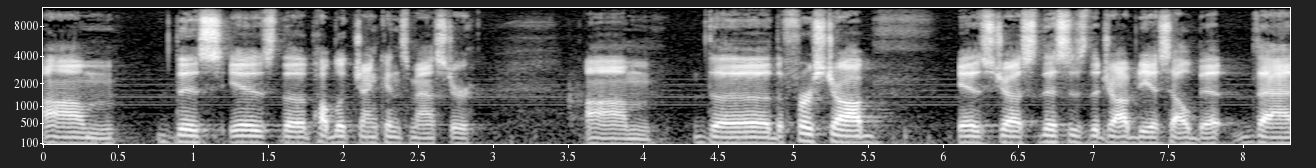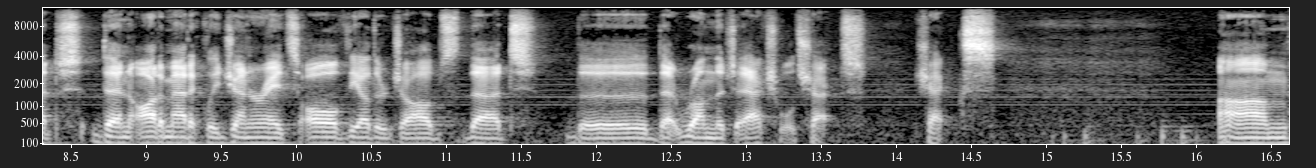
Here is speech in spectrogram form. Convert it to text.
um, this is the public Jenkins master. Um, the, the first job is just this is the job DSL bit that then automatically generates all of the other jobs that the that run the actual checks checks. Um,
